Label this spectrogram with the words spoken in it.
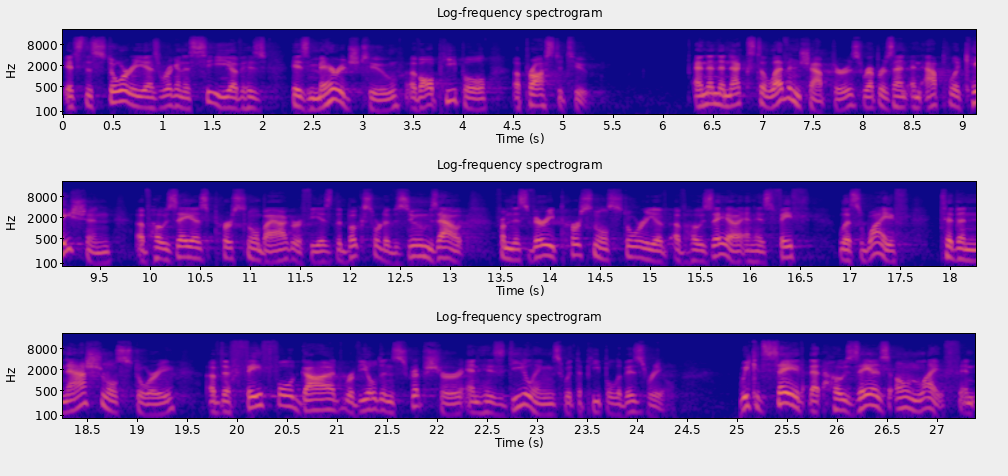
It's the story, as we're going to see, of his, his marriage to, of all people, a prostitute. And then the next 11 chapters represent an application of Hosea's personal biography as the book sort of zooms out from this very personal story of, of Hosea and his faithless wife to the national story of the faithful God revealed in Scripture and his dealings with the people of Israel. We could say that Hosea's own life, and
